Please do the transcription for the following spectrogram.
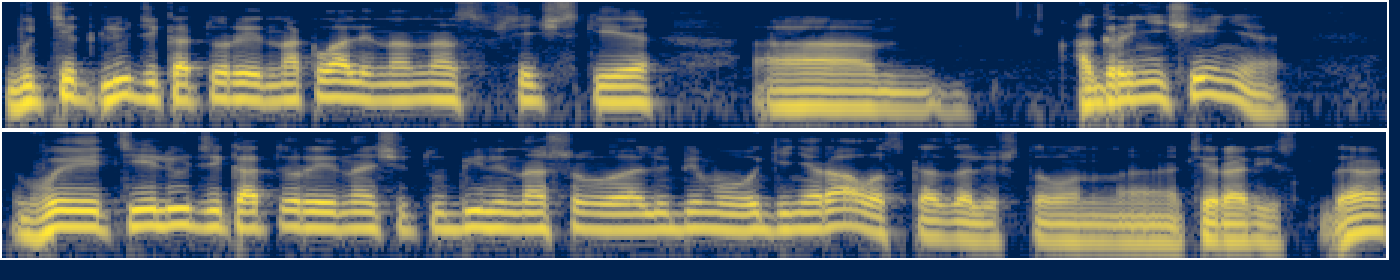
Вы те люди, которые наклали на нас всяческие э, ограничения. Вы те люди, которые, значит, убили нашего любимого генерала, сказали, что он э, террорист, да?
